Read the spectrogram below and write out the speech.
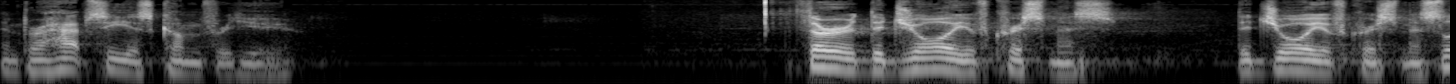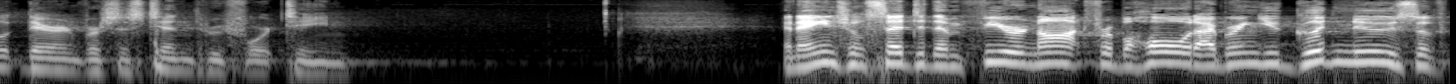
And perhaps He has come for you. Third, the joy of Christmas the joy of Christmas. Look there in verses 10 through 14. An angel said to them, Fear not, for behold, I bring you good news of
